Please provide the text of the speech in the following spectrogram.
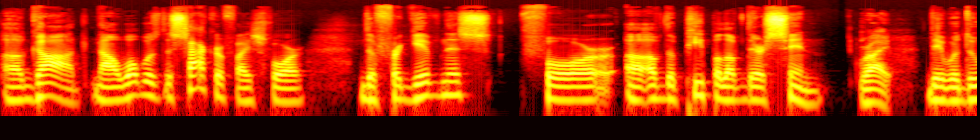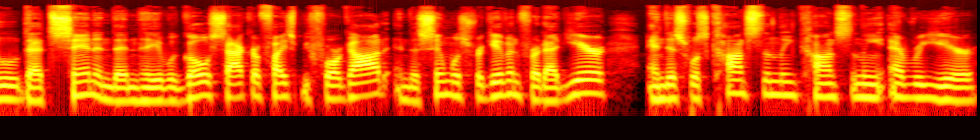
uh, God. Now, what was the sacrifice for? The forgiveness for uh, of the people of their sin. Right. They would do that sin and then they would go sacrifice before God and the sin was forgiven for that year. And this was constantly, constantly every year.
